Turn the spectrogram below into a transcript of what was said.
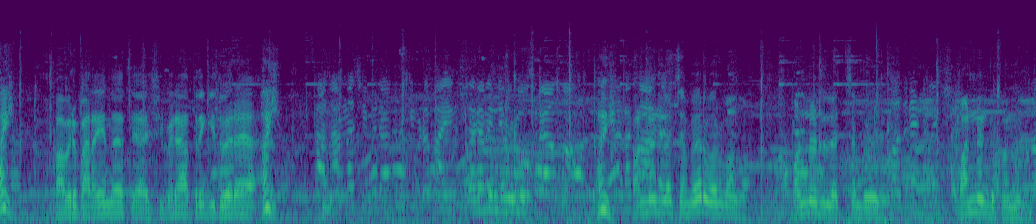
ഹൈ അപ്പൊ അവര് പറയുന്ന ശിവരാത്രിക്ക് ഇതുവരെ ഹൈ ഹൈ പന്ത്രണ്ട് ലക്ഷം പേര് വരുവാങ്ക പന്ത്രണ്ട് ലക്ഷം പേര് പന്ത്രണ്ട് പന്ത്രണ്ട്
